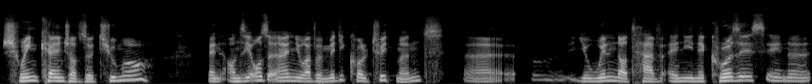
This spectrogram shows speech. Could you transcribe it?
shrinkage of the tumor, and on the other hand, you have a medical treatment. Uh, you will not have any necrosis in a,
